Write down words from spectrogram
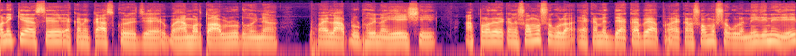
অনেকে আছে এখানে কাজ করে যে, ভাই, আমার তো আপলোড হয় না ফাইল আপলোড হয় না, এই সেই। আপনাদের এখানে সমস্যাগুলো এখানে দেখাবে, আপনারা এখানে সমস্যাগুলো নিজে নিজেই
